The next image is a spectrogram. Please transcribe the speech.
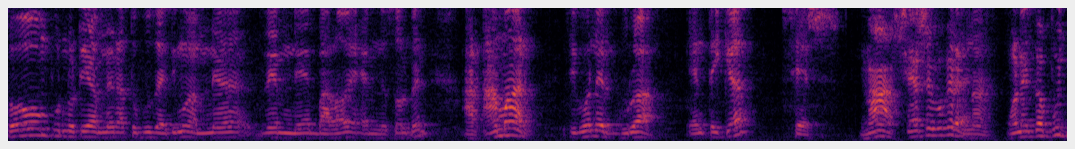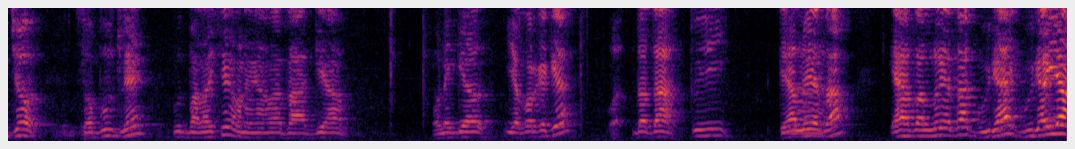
সম্পূর্ণটি আপনারা তো বুঝাই দিব আপনি যেমনে ভালো হয় হেমনে চলবেন। আর আমার জীবনের ঘুরা এন থেকে শেষ। না শেষ হইব করে? না। অনেক তো বুঝছ? তো বুঝলে বুঝ হয়েছে অনেক আমরা যা গিয়া অনেক গিয়া ইয়া করকে গিয়া দা যা তুই টিয়া লইয়া যা এ হাজার লইয়া যা ঘুরাই ঘুরাইয়া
